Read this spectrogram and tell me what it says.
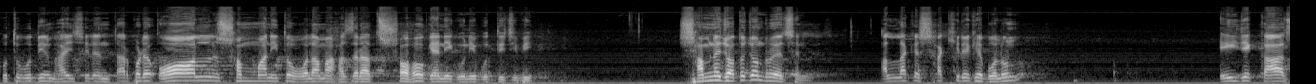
কুতুবুদ্দিন ভাই ছিলেন, তারপরে অল সম্মানিত ওলামা হাজরাত সহ জ্ঞানী গুণী বুদ্ধিজীবী। সামনে যতজন রয়েছেন, আল্লাহকে সাক্ষী রেখে বলুন, এই যে কাজ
